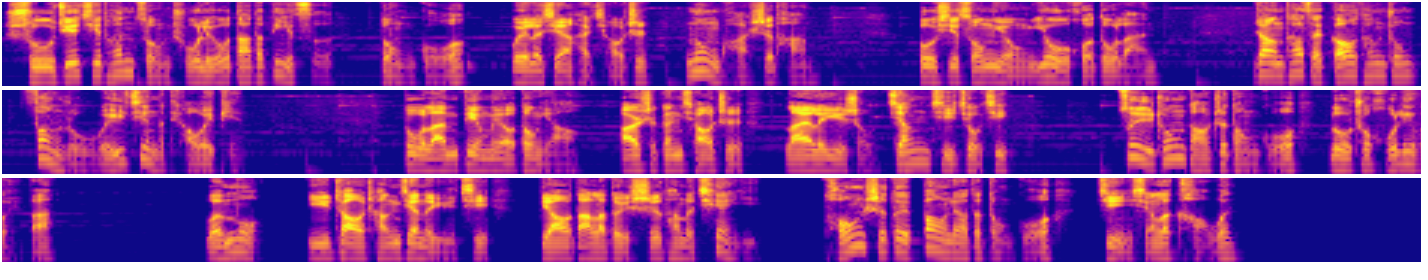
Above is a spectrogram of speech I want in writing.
蜀爵集团总厨刘达的弟子董国为了陷害乔治，弄垮食堂，不惜怂恿诱惑杜兰，让他在高汤中放入违禁的调味品。杜兰并没有动摇，而是跟乔治来了一手将计就计，最终导致董国露出狐狸尾巴。文末以赵长健的语气表达了对食堂的歉意，同时对爆料的董国进行了拷问。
